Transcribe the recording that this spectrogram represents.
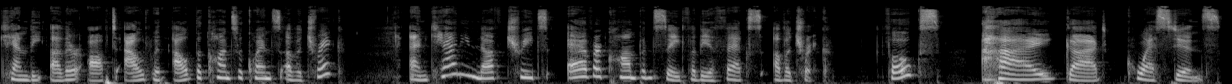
Can the other opt out without the consequence of a trick? And can enough treats ever compensate for the effects of a trick? Folks, I got questions.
